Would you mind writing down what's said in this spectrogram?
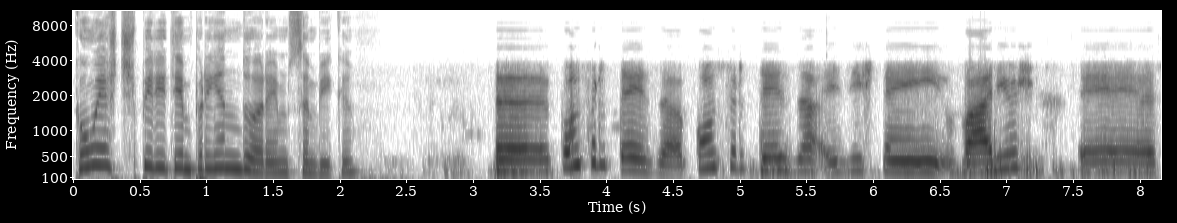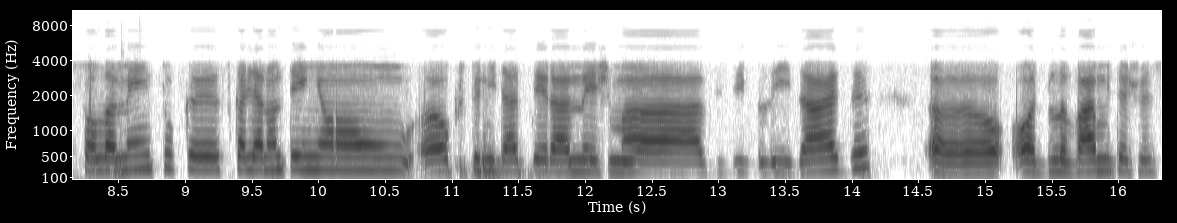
com este espírito empreendedor em Moçambique? Uh, com certeza, com certeza existem vários, é, só lamento que se calhar não tenham a oportunidade de ter a mesma visibilidade uh, ou de levar muitas vezes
